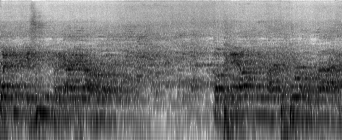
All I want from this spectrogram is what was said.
यज्ञ किसी भी प्रकार का हो, अपने आप में महत्वपूर्ण होता है।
